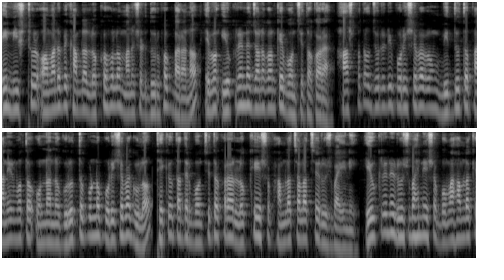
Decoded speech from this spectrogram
এই নিষ্ঠুর অমানবিক হামলার লক্ষ্য হল মানুষের দুর্ভোগ বাড়ানো এবং ইউক্রেনের জনগণকে বঞ্চিত করা। হাসপাতাল জরুরি পরিষেবা এবং বিদ্যুৎ ও পানির মতো অন্যান্য গুরুত্বপূর্ণ পরিষেবাগুলো থেকেও তাদের বঞ্চিত করার লক্ষ্যে এসব হামলা চালাচ্ছে রুশ বাহিনী। বাহিনী ইউক্রেনের রুশ বাহিনী এসব বোমা হামলাকে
